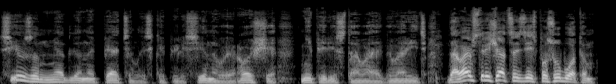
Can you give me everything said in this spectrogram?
Сьюзан медленно пятилась к апельсиновой роще, не переставая говорить. «Давай встречаться здесь по субботам.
